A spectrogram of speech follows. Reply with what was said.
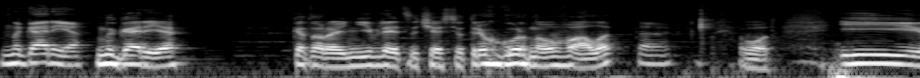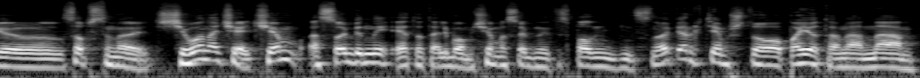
На горе. На горе которая не является частью трехгорного вала. Так. Вот. И, э, собственно, с чего начать? Чем особенный этот альбом? Чем особенный этот исполнительница? Ну, во-первых, тем, что поет она на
